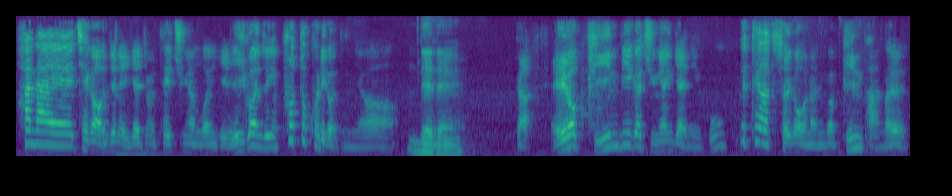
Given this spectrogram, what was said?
하나의 제가 언제나 얘기하지만 되게 중요한 건 이게 일관적인 프로토콜이거든요. 네네. 그러니까 에어비앤비가 중요한 게 아니고 끝에 가서 저희가 원하는 건 빈 방을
